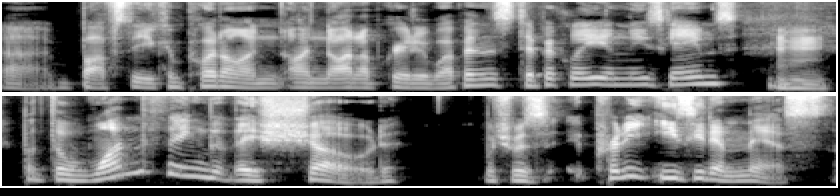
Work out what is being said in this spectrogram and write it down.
uh, buffs that you can put on on non upgraded weapons typically in these games. Mhm. But the one thing that they showed, which was pretty easy to miss,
